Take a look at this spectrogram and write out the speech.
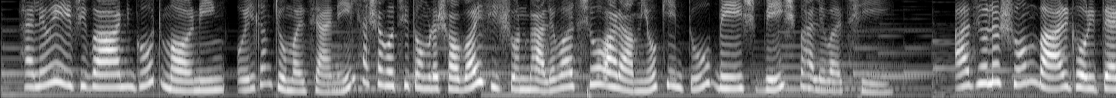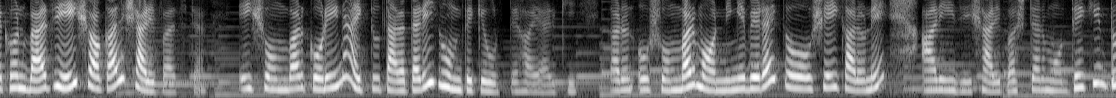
Hello everyone good morning welcome to my channel আশা করছি তোমরা সবাই ভীষণ ভালো আছো আর আমিও কিন্তু বেশ বেশ ভালো আছি। আজ হলো সোমবার, ঘড়িতে এখন বাজে সকাল সাড়ে পাঁচটা। এই সোমবার করেই না একটু তাড়াতাড়ি ঘুম থেকে উঠতে হয় আর কি। কারণ ও সোমবার মর্নিংয়ে বেরোয় তো সেই কারণে আর এই যে সাড়ে পাঁচটার মধ্যে কিন্তু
